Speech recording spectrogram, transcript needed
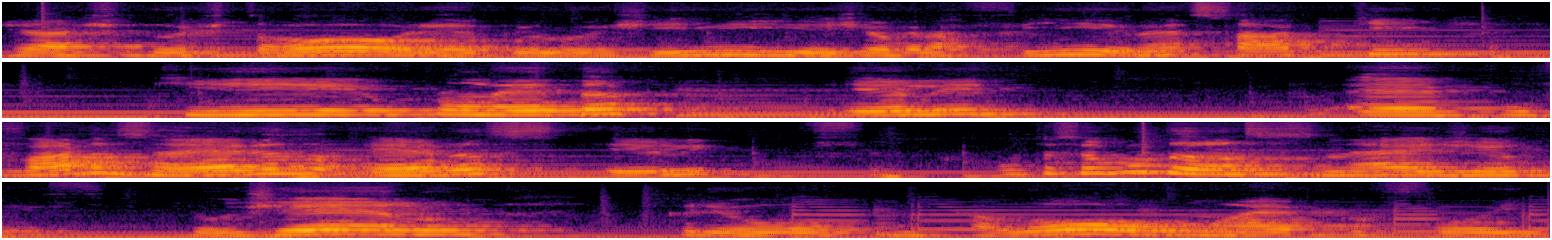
já estudou história, biologia, geografia, né, sabe que que o planeta ele é, por várias eras, eras ele aconteceu mudanças, né? Gelo, criou gelo, criou calor, uma época foi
